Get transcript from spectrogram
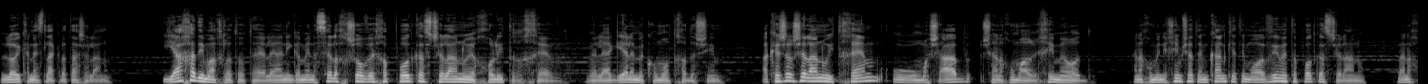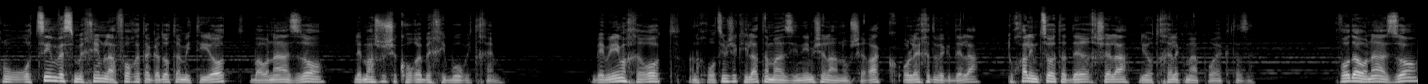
לא ייכנס להקלטה שלנו. יחד עם ההחלטות האלה, אני גם מנסה לחשוב איך הפודקאסט שלנו יכול להתרחב ולהגיע למקומות חדשים. הקשר שלנו איתכם הוא משאב שאנחנו מעריכים מאוד. אנחנו מניחים שאתם כאן כי אתם אוהבים את הפודקאסט שלנו, ואנחנו רוצים ושמחים להפוך את אגדות אמיתיות, בעונה הזו, למשהו שקורה בחיבור איתכם. במילים אחרות, אנחנו רוצים שקהילת המאזינים שלנו, שרק הולכת וגדלה, תוכל למצוא את הדרך שלה להיות חלק מהפרויקט הזה. לכבוד העונה הזו,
